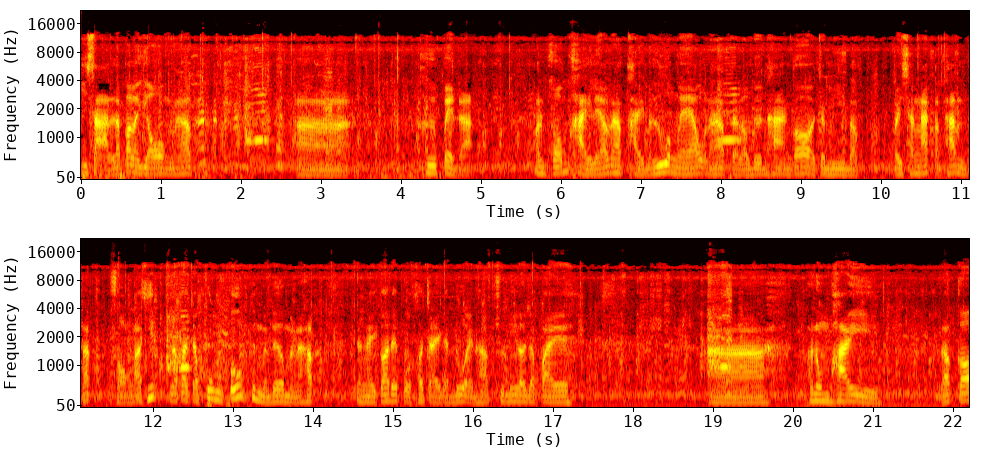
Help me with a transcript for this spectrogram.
อีสานแล้วก็ระยองนะครับอ่าคือเป็ดอะ มันพร้อมไข่แล้วนะครับ ไข่มันล่วงแล้วนะครับ แต่เราเดินทางก็จะมีแบบไปชะงักกับท่านสักสองอาทิตย์ แล้วก็จะพุ่งปุ๊บขึ้นเหมือนเดิมนะครับ ยังไงก็ได้โปรดเข้าใจกันด้วยนะครับ ชุดนี้เราจะไปพนมไพรแล้วก็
